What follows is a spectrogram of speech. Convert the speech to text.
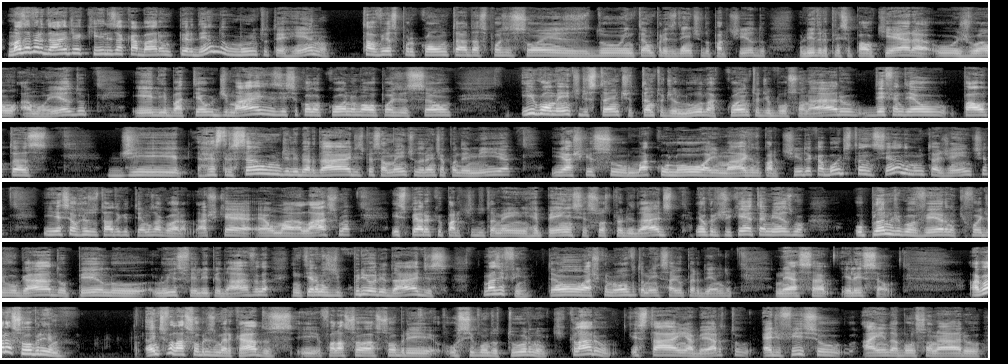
Mas a verdade é que eles acabaram perdendo muito terreno talvez por conta das posições do então presidente do partido, o líder principal, que era o João Amoedo. Ele bateu demais e se colocou numa oposição igualmente distante tanto de Lula quanto de Bolsonaro, defendeu pautas de restrição de liberdade, especialmente durante a pandemia, e acho que isso maculou a imagem do partido e acabou distanciando muita gente, e esse é o resultado que temos agora. Acho que é, é uma lástima, espero que o partido também repense suas prioridades. Eu critiquei até mesmo o plano de governo que foi divulgado pelo Luiz Felipe Dávila em termos de prioridades, mas enfim, então acho que o novo também saiu perdendo nessa eleição. Agora sobre Antes de falar sobre os mercados e falar só sobre o segundo turno, que claro está em aberto, é difícil ainda Bolsonaro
